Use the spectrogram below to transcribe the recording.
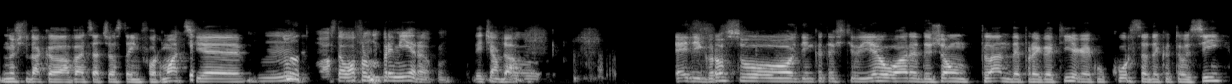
Nu știu dacă aveați această informație. Nu, asta o aflăm în premieră. Deci da. Fost... Edi Grosu, din câte știu eu, are deja un plan de pregătire cu cursă de câte o zi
